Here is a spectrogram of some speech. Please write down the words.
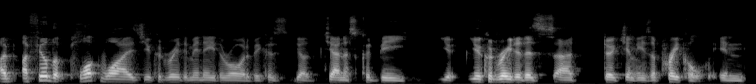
I, I feel that plot wise you could read them in either order because you know, Janice could be you, you could read it as uh, Dirk Gently as a prequel in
